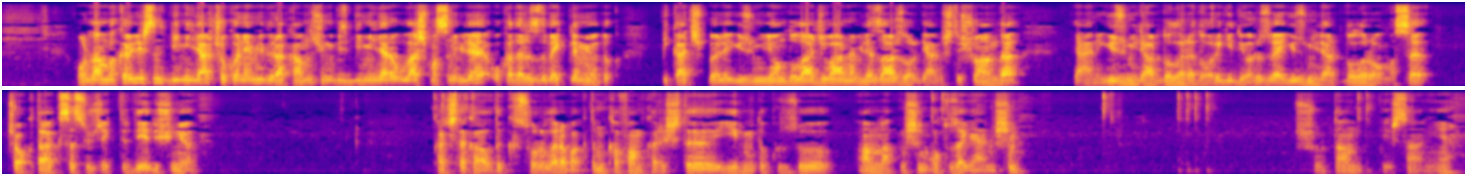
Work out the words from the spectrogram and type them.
Oradan bakabilirsiniz 1 milyar çok önemli bir rakamdı. Çünkü biz 1 milyara ulaşmasını bile o kadar hızlı beklemiyorduk. Birkaç böyle 100 milyon dolar civarına bile zar zor gelmişti. Şu anda yani 100 milyar dolara doğru gidiyoruz ve 100 milyar dolar olması çok daha kısa sürecektir diye düşünüyorum. Kaçta kaldık? Sorulara baktım. Kafam karıştı. 29'u anlatmışım. 30'a gelmişim. Şuradan bir saniye.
